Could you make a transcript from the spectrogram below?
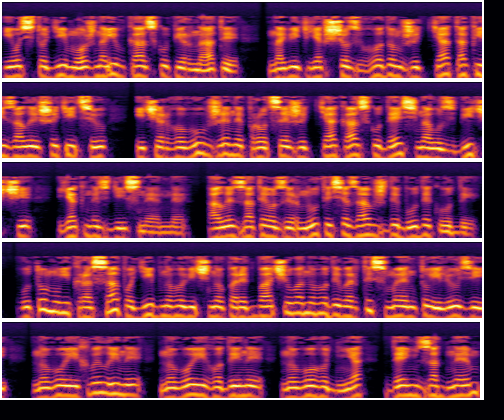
І ось тоді можна і в казку пірнати, навіть якщо згодом життя так і залишить і цю, і чергову вже не про це життя казку десь на узбіччі, як нездійсненне, але зате озирнутися завжди буде куди. У тому і краса подібного вічно передбачуваного дивертисменту ілюзій, нової хвилини, нової години, нового дня, день за днем,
